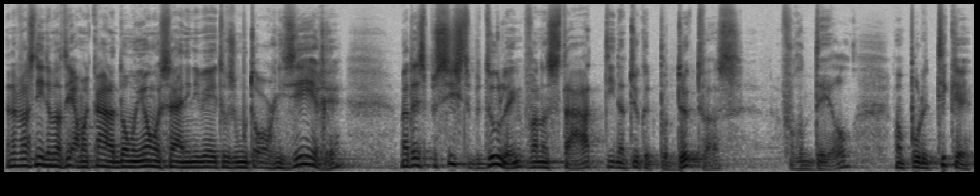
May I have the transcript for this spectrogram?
En dat was niet omdat die Amerikanen domme jongens zijn die niet weten hoe ze moeten organiseren. Maar dat is precies de bedoeling van een staat die natuurlijk het product was, voor een deel, van politieke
